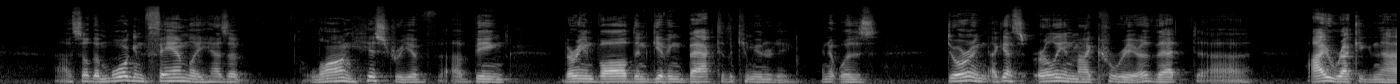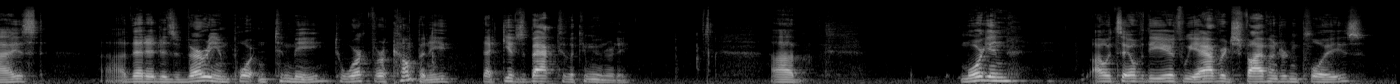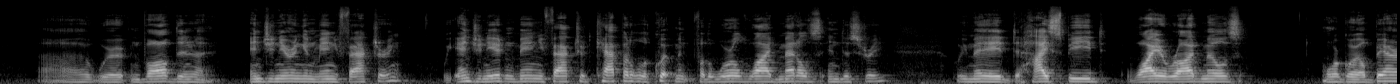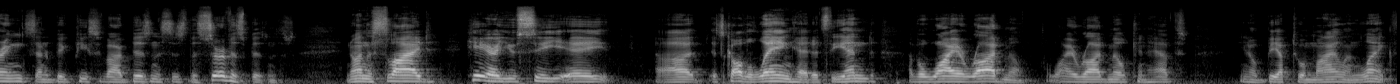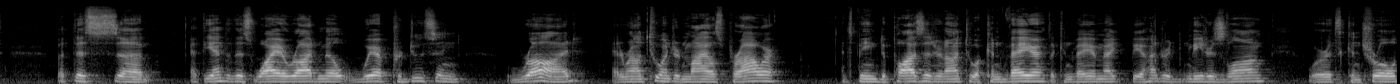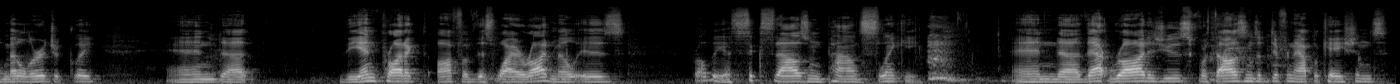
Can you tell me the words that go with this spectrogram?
uh, so the Morgan family has a long history of uh, being very involved in giving back to the community. And it was during, I guess, early in my career that uh, I recognized uh, that it is very important to me to work for a company that gives back to the community. Uh, Morgan, I would say over the years, we averaged 500 employees. Uh, we're involved in uh, engineering and manufacturing. We engineered and manufactured capital equipment for the worldwide metals industry. We made high-speed wire rod mills, Morgoil bearings, and a big piece of our business is the service business. And on the slide here, you see a, uh, it's called a laying head. It's the end of a wire rod mill. A wire rod mill can have, you know, be up to a mile in length. But this, uh, at the end of this wire rod mill, we're producing rod at around 200 miles per hour. It's being deposited onto a conveyor. The conveyor might be 100 meters long, where it's controlled metallurgically. And uh, the end product off of this wire rod mill is probably a 6,000 pound slinky. And uh, that rod is used for thousands of different applications.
